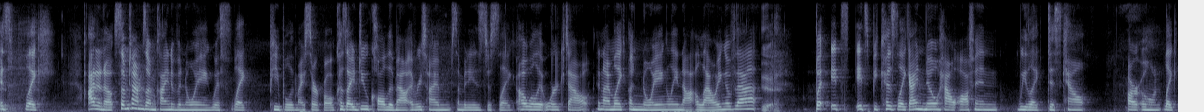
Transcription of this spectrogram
it's like I don't know. Sometimes I'm kind of annoying with like people in my circle because I do call them out every time somebody is just like, "Oh, well, it worked out," and I'm like annoyingly not allowing of that. yeah. But it's it's because like I know how often we like discount our own like.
